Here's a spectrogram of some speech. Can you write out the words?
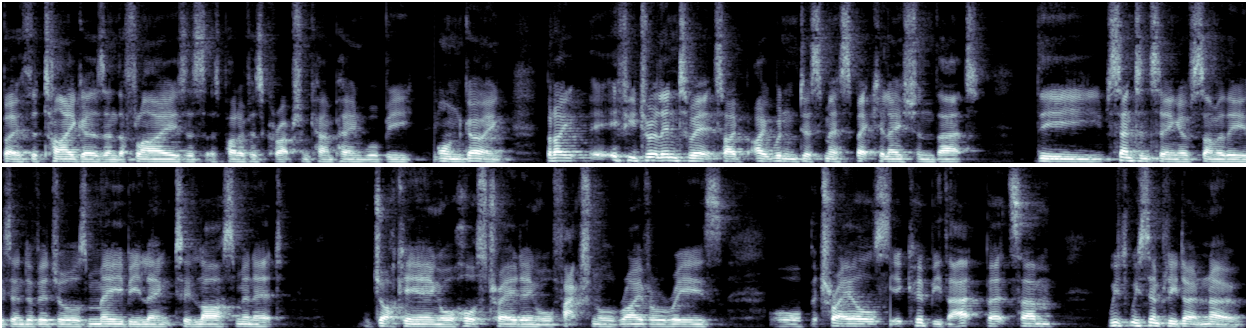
both the tigers and the flies as, as part of his corruption campaign will be ongoing. But I, if you drill into it, I, I wouldn't dismiss speculation that the sentencing of some of these individuals may be linked to last minute jockeying or horse trading or factional rivalries or betrayals. It could be that, but um, we, we simply don't know.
